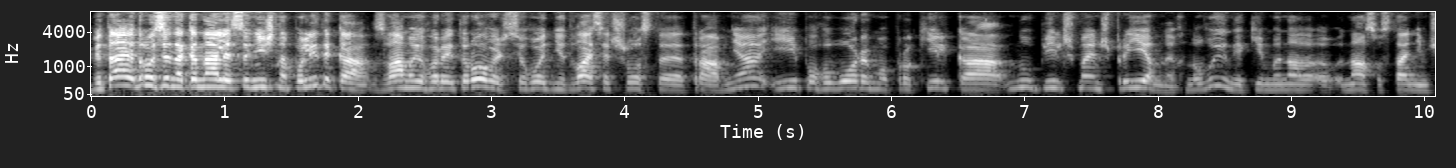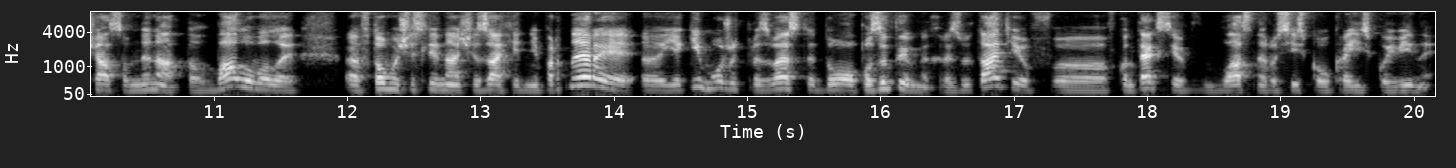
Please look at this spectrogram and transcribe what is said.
Вітаю, друзі, на каналі Цинічна Політика. З вами Ігор Рейтерович. Сьогодні 26 травня, і поговоримо про кілька ну більш-менш приємних новин, які ми на нас останнім часом не надто балували, е, в тому числі наші західні партнери, е, які можуть призвести до позитивних результатів е, в контексті власне російсько-української війни.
